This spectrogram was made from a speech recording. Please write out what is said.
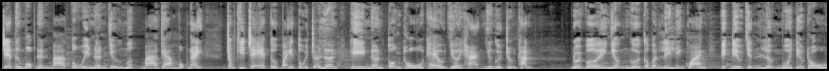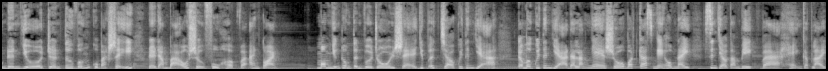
trẻ từ 1 đến 3 tuổi nên giữ mức 3 gram một ngày trong khi trẻ từ 7 tuổi trở lên thì nên tuân thủ theo giới hạn như người trưởng thành. Đối với những người có bệnh lý liên quan, việc điều chỉnh lượng muối tiêu thụ nên dựa trên tư vấn của bác sĩ để đảm bảo sự phù hợp và an toàn. Mong những thông tin vừa rồi sẽ giúp ích cho quý thính giả. Cảm ơn quý thính giả đã lắng nghe số podcast ngày hôm nay. Xin chào tạm biệt và hẹn gặp lại.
